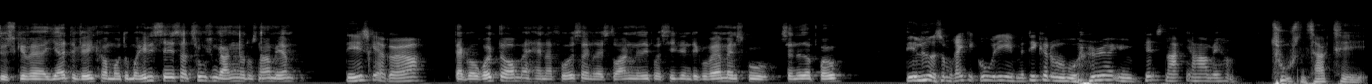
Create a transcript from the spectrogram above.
Du skal være hjertelig velkommen, og du må hilse Cæsar tusind gange, når du snakker med ham. Det skal jeg gøre. Der går rygter om, at han har fået sig en restaurant nede i Brasilien. Det kunne være, at man skulle tage ned og prøve. Det lyder som en rigtig god idé, men det kan du høre i den snak, jeg har med ham. Tusind tak til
